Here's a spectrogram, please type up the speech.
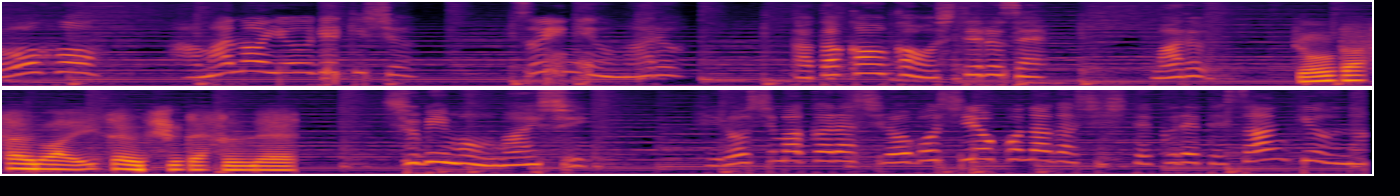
朗報、浜の遊撃手。ついに埋まる。戦う顔してるぜ。丸。京田さんはいい選手ですね。守備もうまいし、広島から白星横流ししてくれてサンキューな。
